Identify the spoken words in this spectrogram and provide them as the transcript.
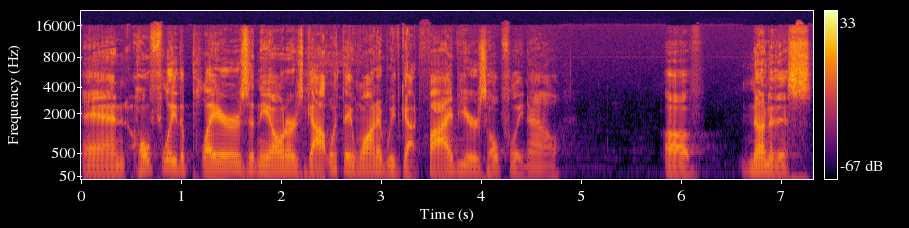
And hopefully the players and the owners got what they wanted. We've got five years, hopefully, now of none of this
